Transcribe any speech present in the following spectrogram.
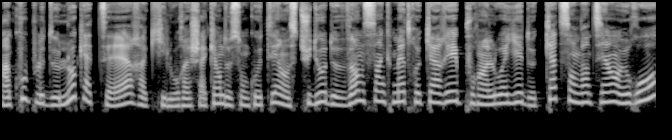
un couple de locataires qui louerait chacun de son côté un studio de 25 mètres carrés pour un loyer de 421 euros,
